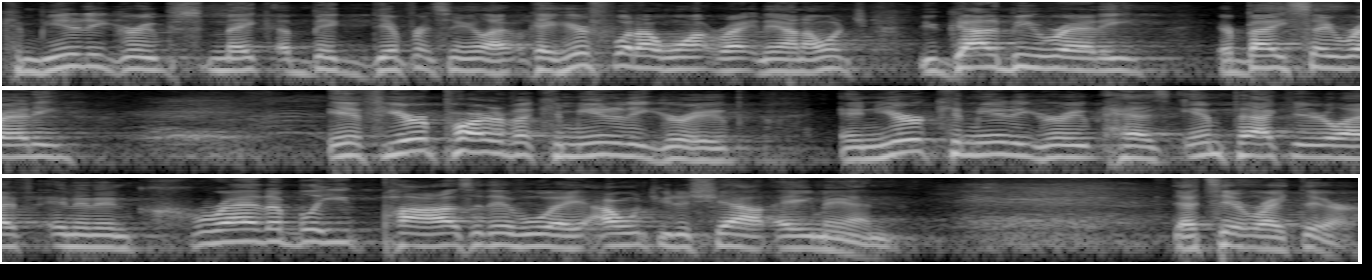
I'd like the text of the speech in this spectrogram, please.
Community groups make a big difference in your life. Okay, here's what I want right now, and I want you, you got to be ready. Everybody say ready. ready. If you're part of a community group, and your community group has impacted your life in an incredibly positive way, I want you to shout, Amen. amen. That's it right there.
